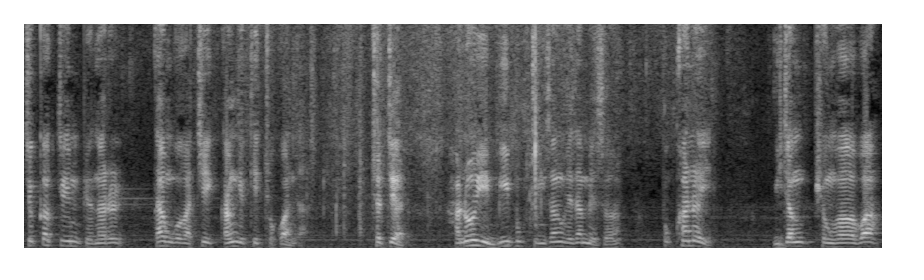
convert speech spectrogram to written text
즉각적인 변화를 다음과 같이 강력히 촉구한다. 첫째, 하노이 미북 정상회담에서 북한의 위장평화와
